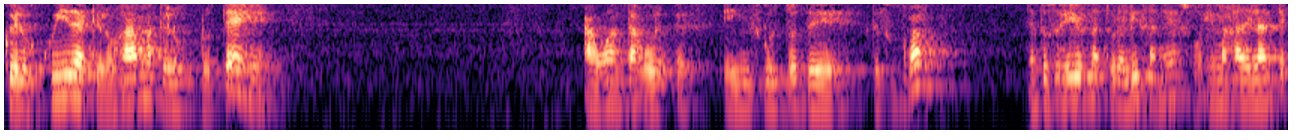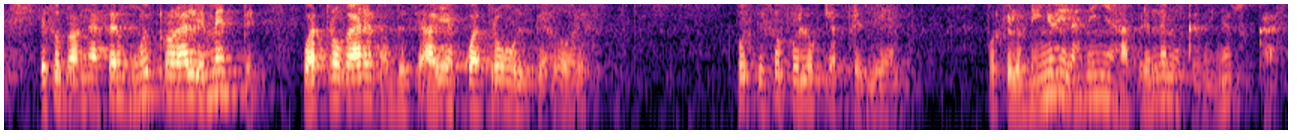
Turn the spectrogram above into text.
que los cuida, que los ama, que los protege, aguanta golpes e insultos de, de su papá. Entonces ellos naturalizan eso y más adelante esos van a ser muy probablemente cuatro hogares donde se haya cuatro golpeadores. Porque eso fue lo que aprendieron. Porque los niños y las niñas aprenden lo que ven en su casa.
